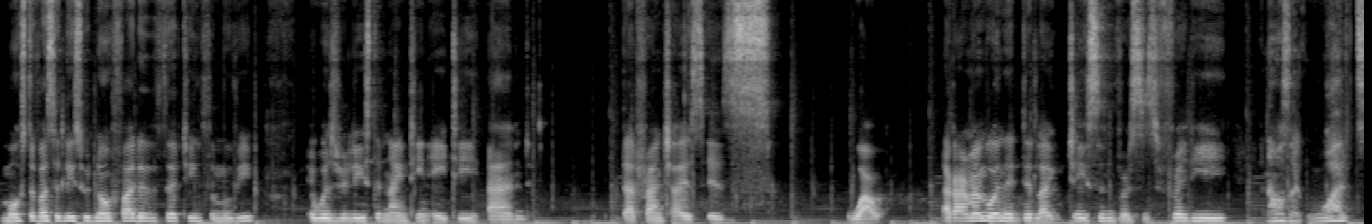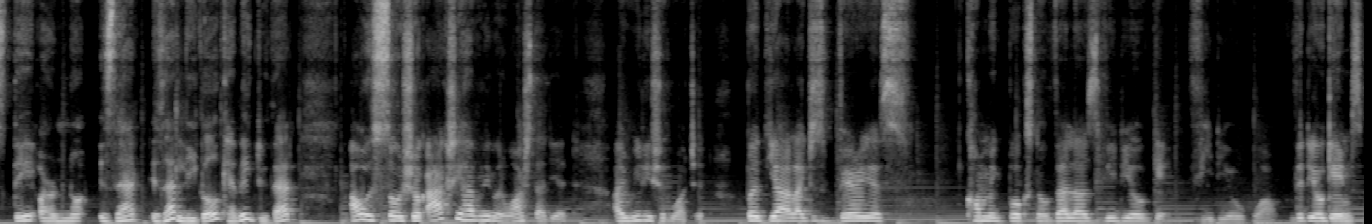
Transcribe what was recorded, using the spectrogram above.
most of us at least would know Friday the 13th, the movie. It was released in 1980, and that franchise is wow. Like, I remember when they did like Jason versus Freddy and I was like, what? They are not is that is that legal? Can they do that? I was so shocked. I actually haven't even watched that yet. I really should watch it. But yeah, like just various comic books, novellas, video game video, wow. Video games,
